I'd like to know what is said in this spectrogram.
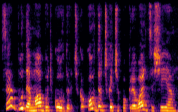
Це буде, мабуть, ковдрочка. Ковдрочка чи покривальце ще я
